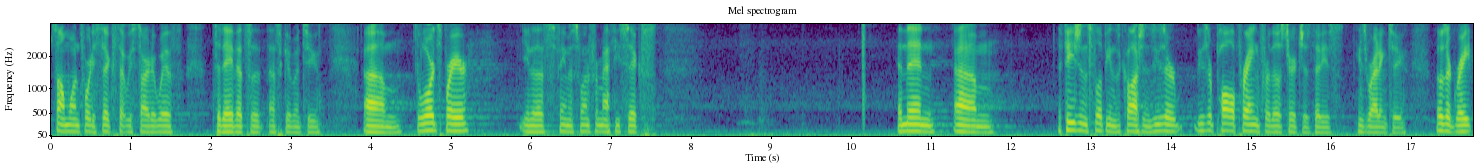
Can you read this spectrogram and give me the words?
Psalm 146 that we started with today. That's a that's a good one too. Um, the Lord's Prayer, you know that's a famous one from Matthew 6. And then um, Ephesians, Philippians, and Colossians. These are these are Paul praying for those churches that he's he's writing to. Those are great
